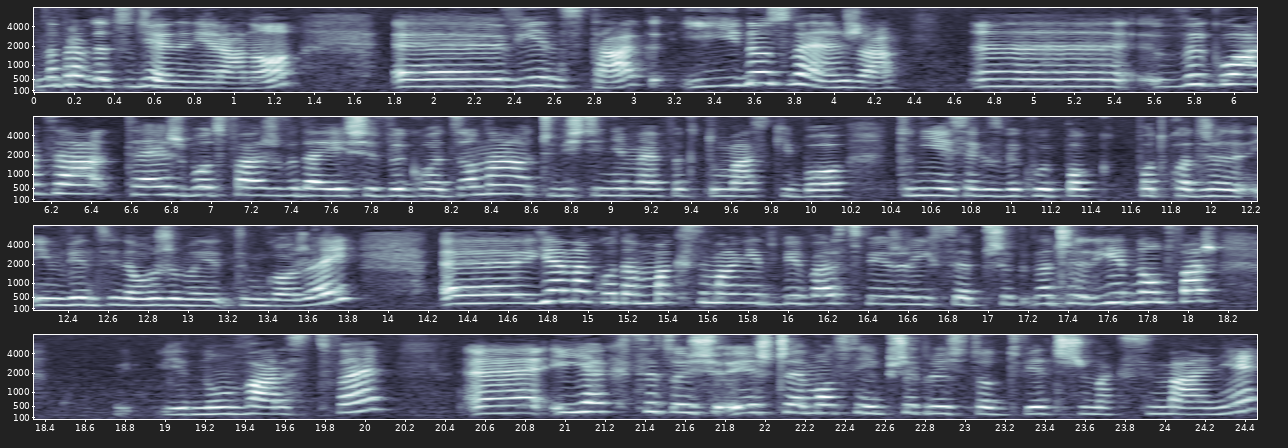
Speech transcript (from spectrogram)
naprawdę codziennie rano. E, więc tak, i no zwęża. E, wygładza też, bo twarz wydaje się wygładzona. Oczywiście nie ma efektu maski, bo to nie jest jak zwykły podkład, że im więcej nałożymy, tym gorzej. Ja nakładam maksymalnie dwie warstwy, jeżeli chcę, przy... znaczy jedną twarz, jedną warstwę. E, I jak chcę coś jeszcze mocniej przykryć, to dwie, trzy maksymalnie.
